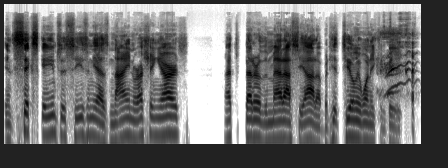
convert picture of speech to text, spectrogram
In six games this season, he has nine rushing yards. That's better than Matt Asiata, but it's the only one he can beat.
